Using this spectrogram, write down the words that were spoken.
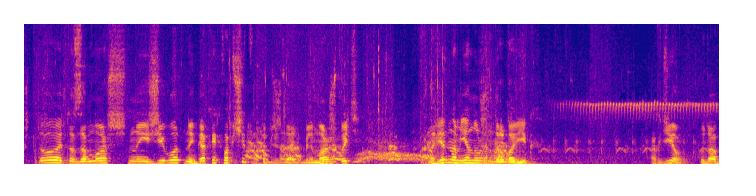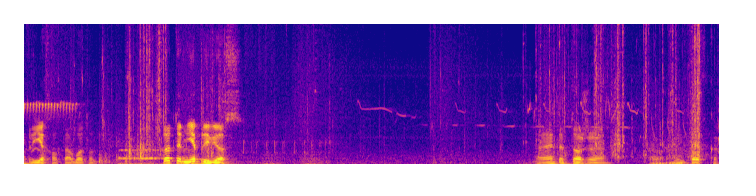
Что это за мощные животные? Как их вообще тут побеждать? Блин, может быть... Наверное, мне нужен дробовик. А где он? Куда он приехал-то? Вот он. Что ты мне привез? А это тоже винтовка.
